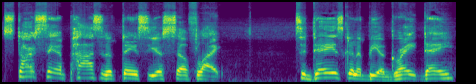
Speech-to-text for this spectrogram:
start saying positive things to yourself like, today's going to be a great day.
